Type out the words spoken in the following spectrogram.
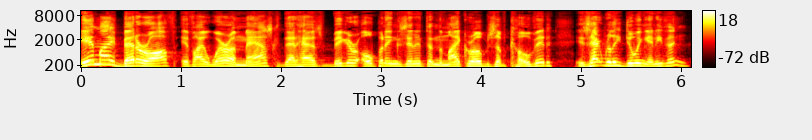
Am I better off if I wear a mask that has bigger openings in it than the microbes of COVID? Is that really doing anything?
